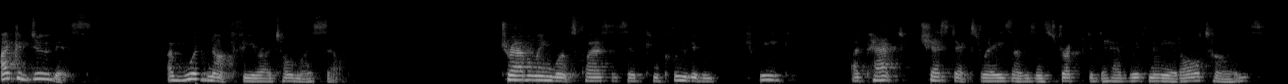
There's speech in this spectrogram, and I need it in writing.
I could do this. I would not fear, I told myself. Traveling once classes had concluded each week, I packed chest x rays I was instructed to have with me at all times,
